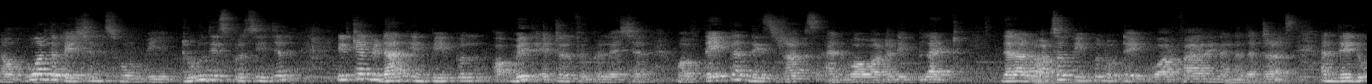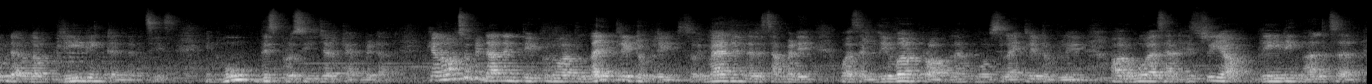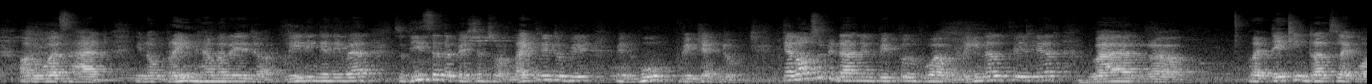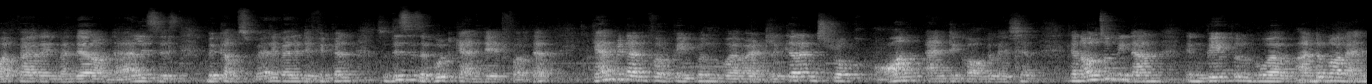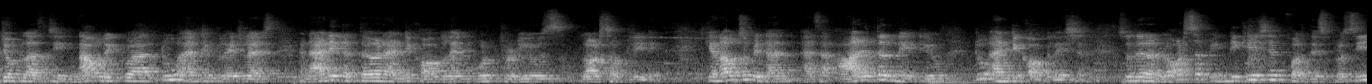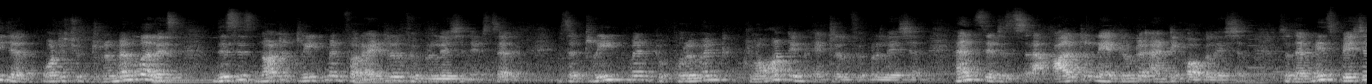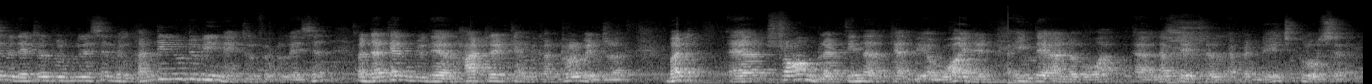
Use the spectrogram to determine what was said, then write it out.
Now, who are the patients whom we do this procedure? It can be done in people with atrial fibrillation who have taken these drugs and who have already bled. There are lots of people who take warfarin and other drugs and they do develop bleeding tendencies in whom this procedure can be done. Can also be done in people who are likely to bleed. So imagine there is somebody who has a liver problem who is likely to bleed or who has had history of bleeding ulcer or who has had you know brain hemorrhage or bleeding anywhere. So these are the patients who are likely to bleed in whom we can do. Can also be done in people who have renal failure where uh, where taking drugs like warfarin when they are on dialysis becomes very very difficult. So this is a good candidate for them. Can be done for people who have had recurrent stroke on anticoagulation. Can also be done in people who have undergone angioplasty now require two antiplatelets and adding a third anticoagulant would produce lots of bleeding. It can also be done as an alternative to anticoagulation. So there are lots of indication for this procedure. What you should remember is this is not a treatment for atrial fibrillation itself. It's a treatment to prevent clot in atrial fibrillation. Hence it is alternative to anticoagulation. So that means patient with atrial fibrillation will continue to be in atrial fibrillation, but that can be their heart rate can be controlled with drugs. But a strong blood thinner can be avoided if they undergo a left atrial appendage closure.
